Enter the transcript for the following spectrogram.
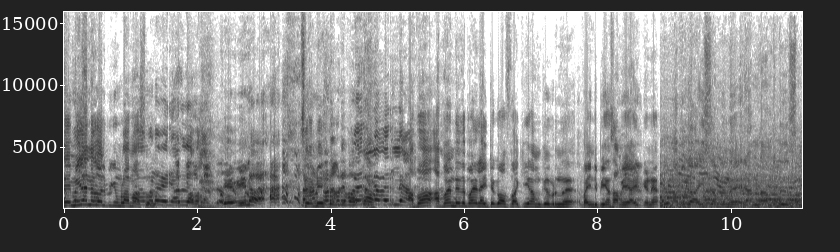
സെമിയിൽ എന്നെ തോൽപ്പിക്കുമ്പോഴാ മാസം സെമി അപ്പൊ അപ്പൊ എന്ത് ചെയ്തപ്പോ ലൈറ്റ് ഒക്കെ ഓഫ് ആക്കി നമുക്ക് ഇവിടുന്ന് വൈൻഡ് ചെയ്യാൻ സമയമായിരിക്കണേ. അപ്പൊ ഗായ്സ് നമ്മളിന്ന് രണ്ടാമത്തെ ദിവസം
